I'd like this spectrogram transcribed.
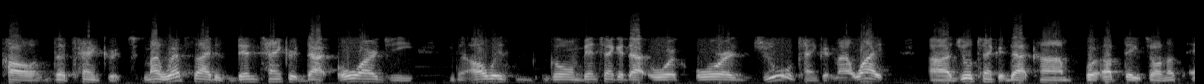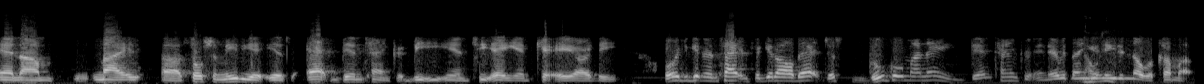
called The Tankards. My website is bentankard.org. You can always go on bentankard.org or Jewel Tankard, my wife, uh, jeweltankard.com for updates on us. And um, my uh, social media is at Ben Tankard, B E N T A N K A R D. Or if you get in tight and forget all that, just Google my name, Ben Tankard, and everything oh, you need to know will come up.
